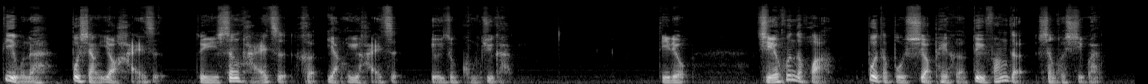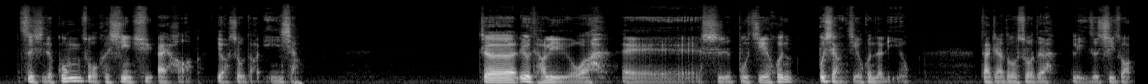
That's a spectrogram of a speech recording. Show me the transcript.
第五呢，不想要孩子，对于生孩子和养育孩子有一种恐惧感。第六，结婚的话。不得不需要配合对方的生活习惯，自己的工作和兴趣爱好要受到影响。这六条理由啊，呃，是不结婚、不想结婚的理由，大家都说的理直气壮。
